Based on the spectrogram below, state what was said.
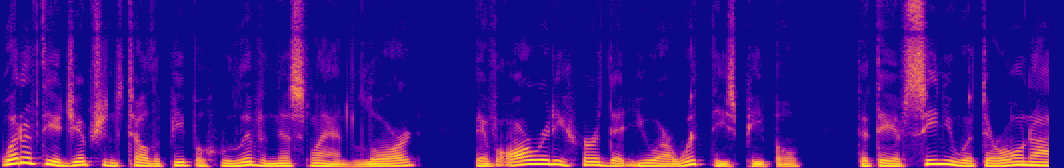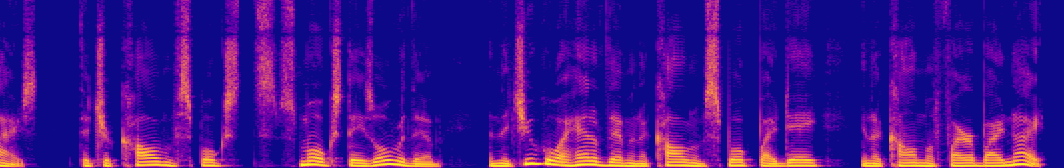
what if the Egyptians tell the people who live in this land, Lord, they have already heard that you are with these people, that they have seen you with their own eyes, that your column of smoke stays over them, and that you go ahead of them in a column of smoke by day, in a column of fire by night.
